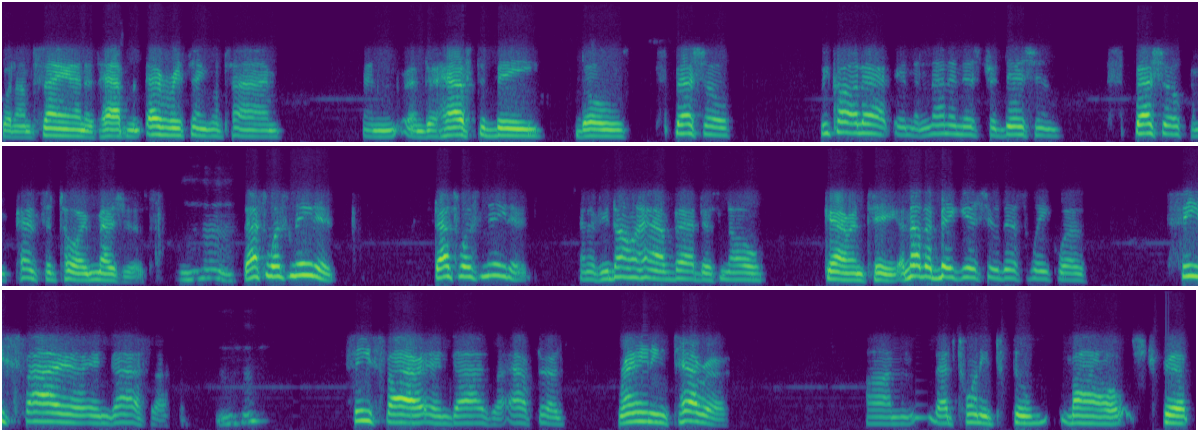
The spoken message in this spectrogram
what I'm saying. It's happened every single time. And, and there has to be those special, we call that in the Leninist tradition, special compensatory measures. Mhm. That's what's needed. That's what's needed. And if you don't have that, there's no guarantee. Another big issue this week was ceasefire in Gaza Mhm. ceasefire in Gaza after raining terror on that 22 mile strip,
